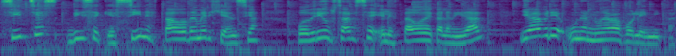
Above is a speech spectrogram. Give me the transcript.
Siches dice que sin estado de emergencia podría usarse el estado de calamidad y abre una nueva polémica.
